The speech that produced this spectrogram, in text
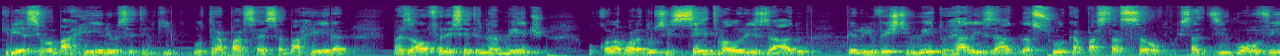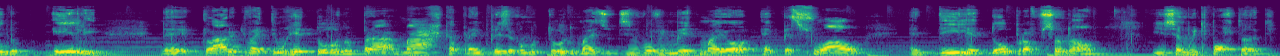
cria-se uma barreira e você tem que ultrapassar essa barreira. Mas ao oferecer treinamentos, o colaborador se sente valorizado pelo investimento realizado na sua capacitação, porque está desenvolvendo ele. Né? Claro que vai ter um retorno para a marca, para a empresa como um todo, mas o desenvolvimento maior é pessoal, é dele, é do profissional. Isso é muito importante.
